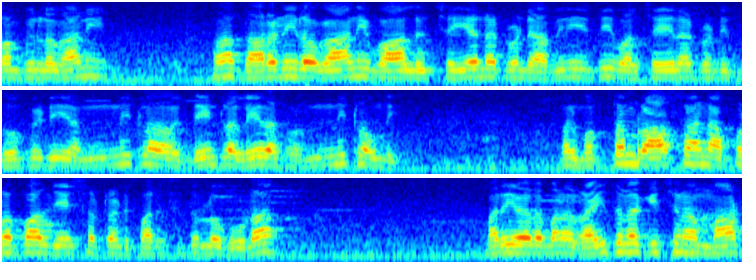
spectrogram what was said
పంపిణీలో కానీ ధరణిలో కానీ వాళ్ళు చేయనటువంటి అవినీతి వాళ్ళు చేయనటువంటి దోపిడీ అన్నిట్లో దేంట్లో లేదు అసలు అన్నిట్లో ఉంది. మరి మొత్తం రాష్ట్రాన్ని అప్పులపాలు చేసినటువంటి పరిస్థితుల్లో కూడా మరి ఇవాళ మన రైతులకు ఇచ్చిన మాట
